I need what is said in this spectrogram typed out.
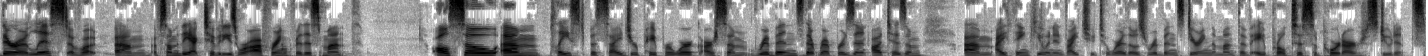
there are a list of, what, um, of some of the activities we're offering for this month. Also, um, placed beside your paperwork are some ribbons that represent autism. Um, I thank you and invite you to wear those ribbons during the month of April to support our students.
